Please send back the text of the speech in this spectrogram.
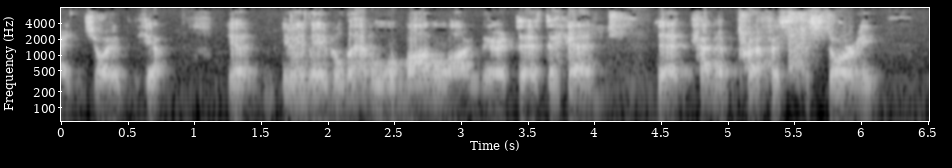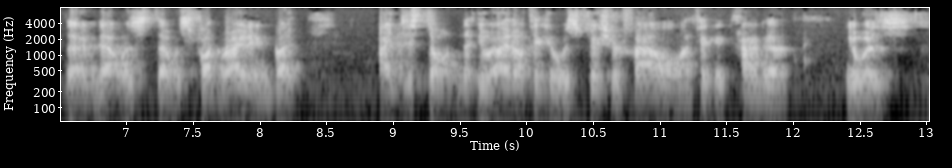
I enjoyed him you know, being able to have a little monologue there at the, at the head that kind of prefaced the story. I mean, that was that was fun writing, but I just don't. I don't think it was Fisher fowl. I think it kind of it was.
